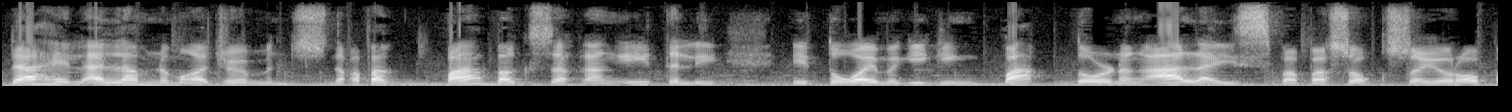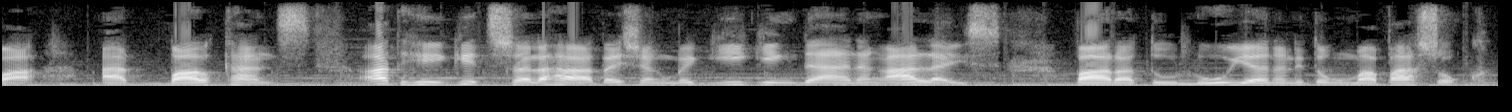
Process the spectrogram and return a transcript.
dahil alam ng mga Germans na kapag babagsak ang Italy, ito ay magiging backdoor ng Allies papasok sa Europa at Balkans. At higit sa lahat ay siyang magiging daan ng Allies para tuluyan na nitong mapasok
